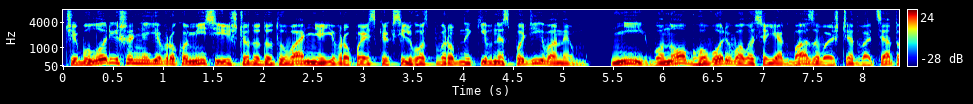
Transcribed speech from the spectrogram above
Чи було рішення Єврокомісії щодо дотування європейських сільгоспвиробників несподіваним? Ні, воно обговорювалося як базове ще 20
